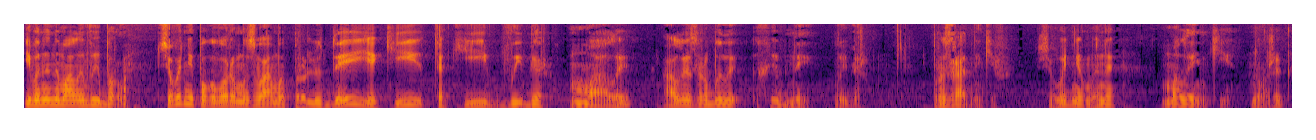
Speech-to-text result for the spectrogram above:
і вони не мали вибору. Сьогодні поговоримо з вами про людей, які такий вибір мали, але зробили хибний вибір. Про зрадників. Сьогодні в мене маленький ножик,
